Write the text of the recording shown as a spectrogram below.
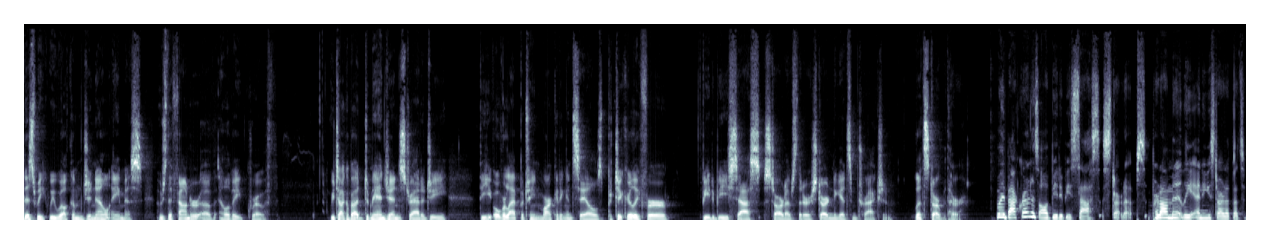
This week, we welcome Janelle Amos, who's the founder of Elevate Growth. We talk about demand gen strategy, the overlap between marketing and sales, particularly for B2B SaaS startups that are starting to get some traction. Let's start with her. My background is all B2B SaaS startups. Predominantly, any startup that's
